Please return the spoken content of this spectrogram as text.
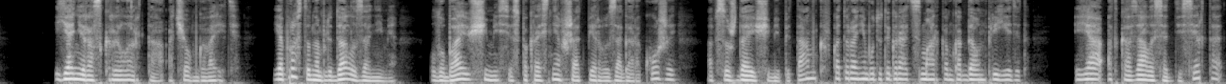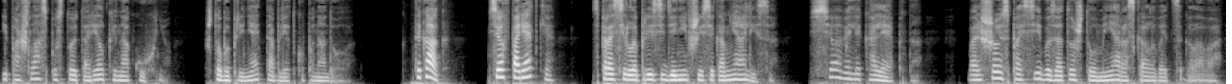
Я не раскрыла рта, о чем говорить. Я просто наблюдала за ними, улыбающимися, с покрасневшей от первого загара кожей, обсуждающими питанг, в которой они будут играть с Марком, когда он приедет. Я отказалась от десерта и пошла с пустой тарелкой на кухню, чтобы принять таблетку панадола. «Ты как? Все в порядке?» — спросила присоединившаяся ко мне Алиса. Все великолепно. Большое спасибо за то, что у меня раскалывается голова.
